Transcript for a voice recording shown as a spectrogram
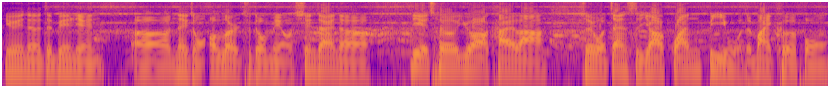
因为呢这边连呃那种 alert 都没有。现在呢列车又要开啦，所以我暂时要关闭我的麦克风，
